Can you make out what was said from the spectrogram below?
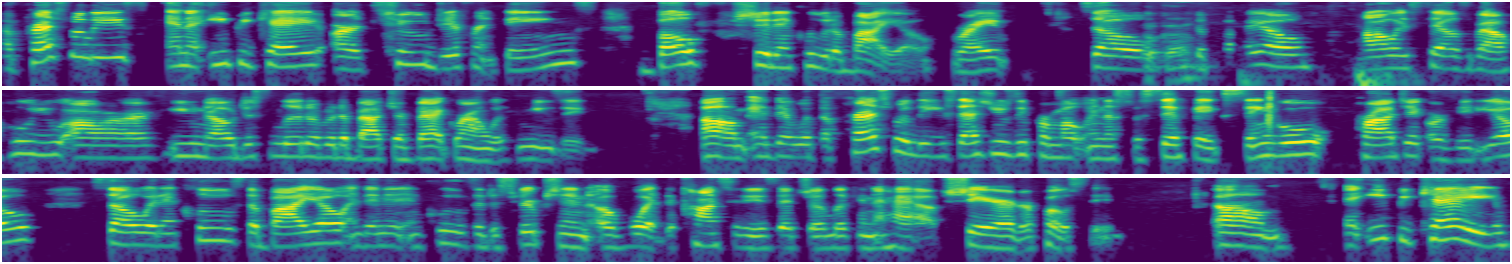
a press release and an EPK are two different things. Both should include a bio, right? So okay. the bio always tells about who you are, you know, just a little bit about your background with music. Um, and then with the press release, that's usually promoting a specific single project or video. So it includes the bio and then it includes a description of what the content is that you're looking to have shared or posted. Um, an EPK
